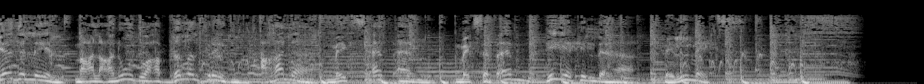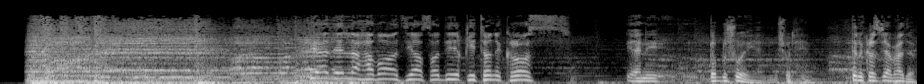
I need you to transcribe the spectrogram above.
يا ذا الليل مع العنود وعبد الله الفريدي على Mix FM. Mix FM هي كلها في ال mix. لحظات يا صديقي توني كروس يعني قبل شوي يعني مش الحين. توني كروس جاب هدف.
